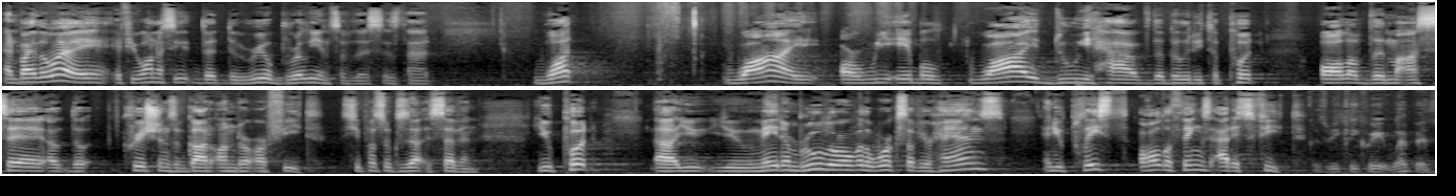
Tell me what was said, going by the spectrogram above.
And by the way, if you want to see the, the real brilliance of this, is that what, why are we able, why do we have the ability to put all of the ma'aseh, uh, the creations of God under our feet? See Pasuk 7. You put uh, you, you made him ruler over the works of your hands, and you placed all the things at his feet. Because we could create weapons.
